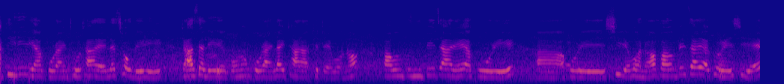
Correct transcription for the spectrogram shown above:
အသီးလေးတွေကကိုယ်တိုင်ထိုးထားတယ်လက်ချုပ်လေးတွေဓာတ်ဆက်လေးတွေအကုန်လုံးကိုယ်တိုင်လိုက်ထားတာဖြစ်တယ်ပေါ့နော်ပါဝင်ကူညီပေးကြတဲ့အကိုတွေအာအကိုတွေရှိတယ်ပေါ့နော်ပါဝင်ပေးကြတဲ့အကိုတွေရှိတယ်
